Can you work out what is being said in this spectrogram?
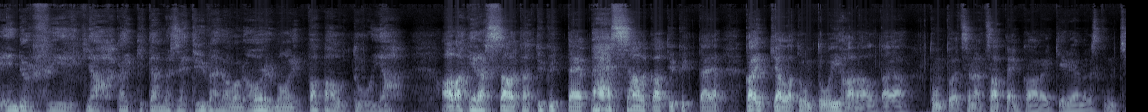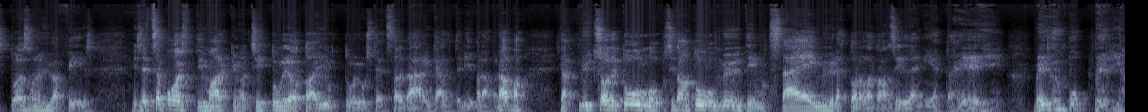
endorfiinit ja kaikki tämmöiset hyvän olon hormonit vapautuu ja alakerrassa alkaa tykyttää ja päässä alkaa tykyttää ja kaikkialla tuntuu ihanalta ja tuntuu, että sä näet sateenkaaren kirjaimellisesti. Nyt sit tulee sellainen hyvä fiilis. Niin se, että se poistettiin markkinoilta, sit tuli jotain juttua just, että sitä oli väärinkäytetty, dipadabadaba. Ja nyt se oli tullut, sitä on tullut myyntiin, mutta sitä ei myydä todellakaan silleen niin, että hei, meillä on popperia.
